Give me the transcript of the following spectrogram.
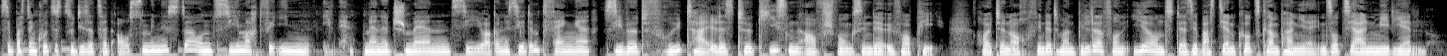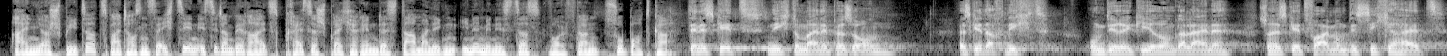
Sebastian Kurz ist zu dieser Zeit Außenminister und sie macht für ihn Eventmanagement, sie organisiert Empfänge. Sie wird früh Teil des türkisen Aufschwungs in der ÖVP. Heute noch findet man Bilder von ihr und der Sebastian Kurz-Kampagne in sozialen Medien. Ein Jahr später, 2016, ist sie dann bereits Pressesprecherin des damaligen Innenministers Wolfgang Sobotka. Denn es geht nicht um meine Person, es geht auch nicht um die Regierung alleine, sondern es geht vor allem um die Sicherheit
